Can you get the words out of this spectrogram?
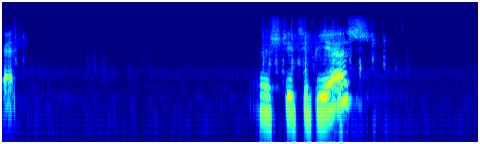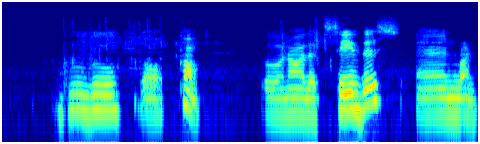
get. Https google.com so now let's save this and run.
